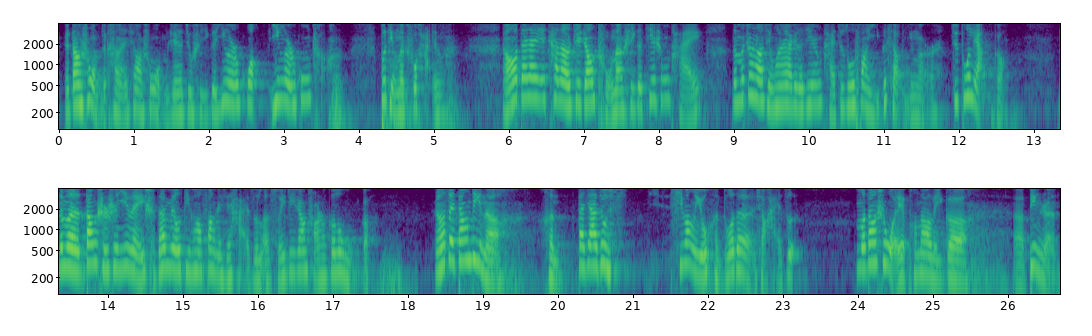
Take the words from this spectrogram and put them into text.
因为当时我们就开玩笑说，我们这个就是一个婴儿光婴儿工厂，不停的出孩子。然后大家可以看到这张图呢，是一个接生台。那么正常情况下，这个接生台最多放一个小婴儿，最多两个。那么当时是因为实在没有地方放这些孩子了，所以这张床上搁了五个。然后在当地呢，很大家就希希望有很多的小孩子。那么当时我也碰到了一个呃病人，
